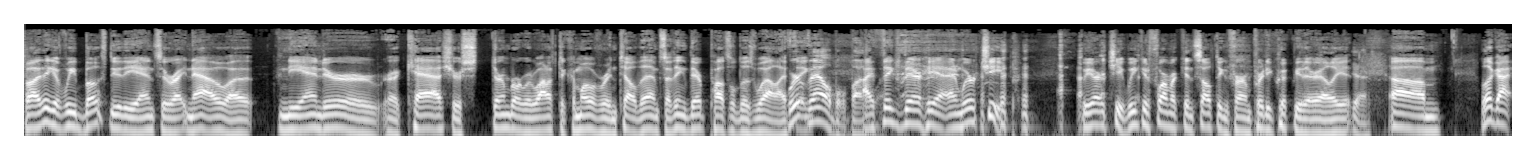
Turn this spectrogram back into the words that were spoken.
well, I think if we both knew the answer right now, uh, Neander or, or, Cash or Sternberg would want us to come over and tell them. So I think they're puzzled as well. I we're think, available, by the way. I way. think they're yeah, and we're cheap. we are cheap. We could form a consulting firm pretty quickly there, Elliot. Yes. Um, look, I,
